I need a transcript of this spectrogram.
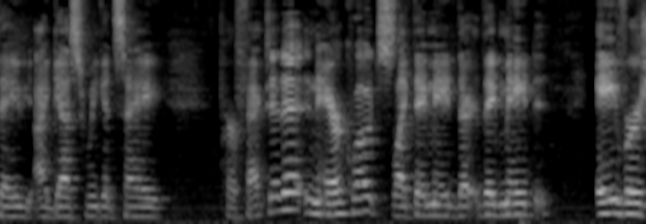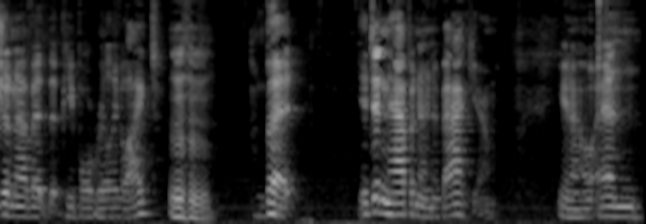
they I guess we could say perfected it in air quotes. Like they made their they made a version of it that people really liked, hmm but it didn't happen in a vacuum, you know. And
